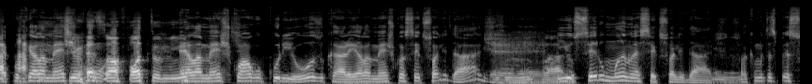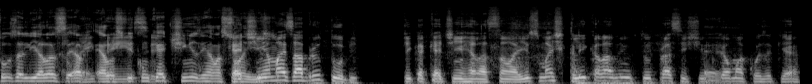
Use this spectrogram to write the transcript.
É, é porque ela Se mexe tivesse com, uma foto minha. ela mexe com algo curioso, cara, e ela mexe com a sexualidade. Sim, claro. E o ser humano é sexualidade. Uhum. Só que muitas pessoas ali, elas, Também elas ficam esse- quietinhas em relação a Quietinha, isso. mas abre o YouTube. Fica quietinha em relação a isso, mas clica lá no YouTube pra assistir, porque é uma coisa que é.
